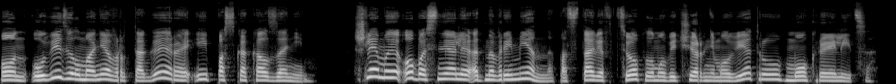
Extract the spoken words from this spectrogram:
Он увидел маневр Тагера и поскакал за ним. Шлемы оба сняли одновременно, подставив теплому вечернему ветру мокрые лица.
